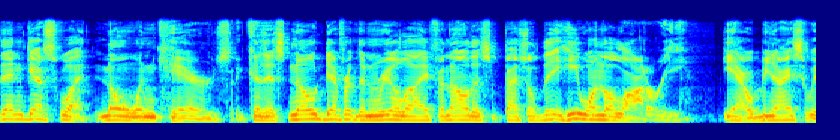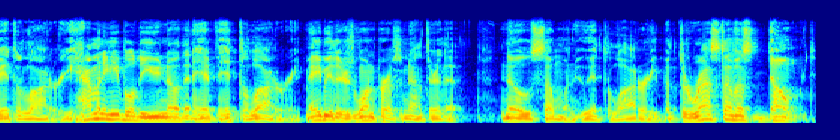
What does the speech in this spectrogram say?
then guess what? No one cares because it's no different than real life and all this special. He won the lottery. Yeah, it would be nice if we hit the lottery. How many people do you know that have hit the lottery? Maybe there's one person out there that knows someone who hit the lottery, but the rest of us don't.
